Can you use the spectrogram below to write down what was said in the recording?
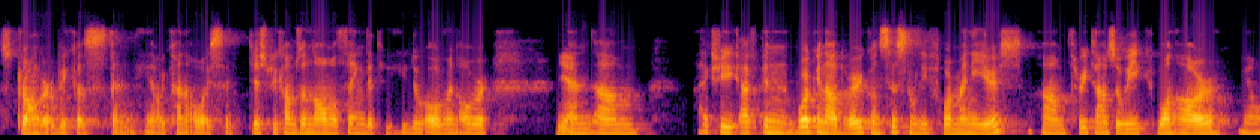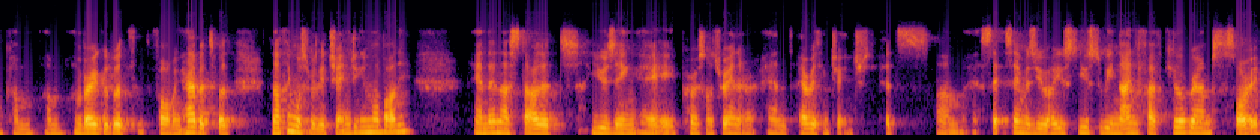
stronger because then you know it kind of always it just becomes a normal thing that you, you do over and over. Yeah. And um, Actually, I've been working out very consistently for many years, um, three times a week, one hour. You know, I'm, I'm, I'm very good with forming habits, but nothing was really changing in my body. And then I started using a personal trainer, and everything changed. It's um, same as you. I used to, used to be 95 kilograms. Sorry,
